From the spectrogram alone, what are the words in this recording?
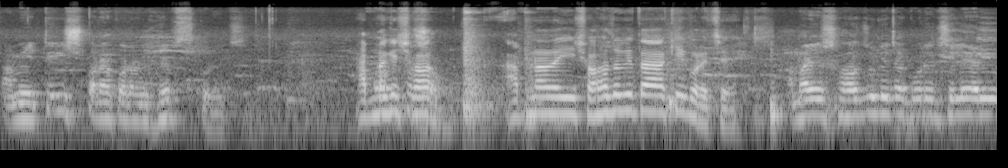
আমি তিরিশ পারা করার হেফস করেছি। আপনাকে স- আপনার এই সহযোগিতা কে করেছে? আমার এই সহযোগিতা করেছিলেন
